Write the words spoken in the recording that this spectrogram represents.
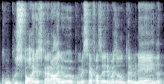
com, com histórias, caralho. Eu comecei a fazer ele, mas eu não terminei ainda.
